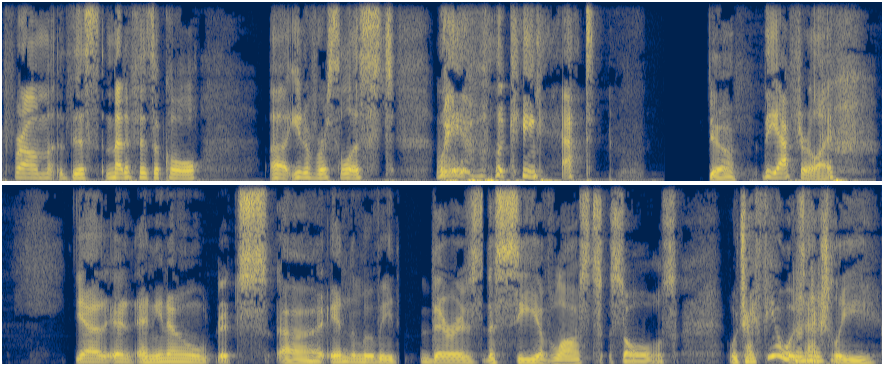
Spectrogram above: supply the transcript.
from this metaphysical, uh, universalist way of looking at yeah the afterlife? Yeah, and and you know, it's uh, in the movie there is the sea of lost souls, which I feel was mm-hmm. actually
